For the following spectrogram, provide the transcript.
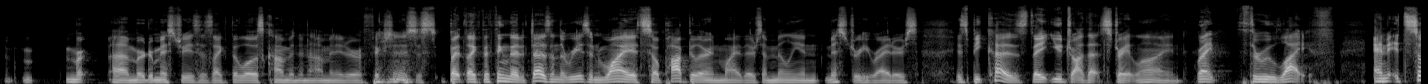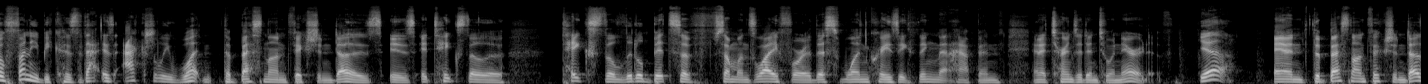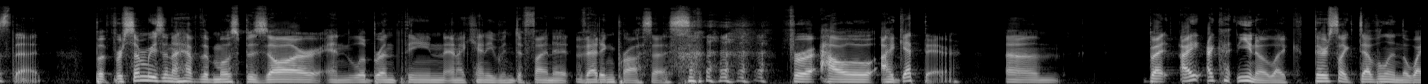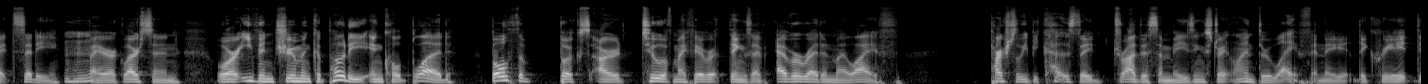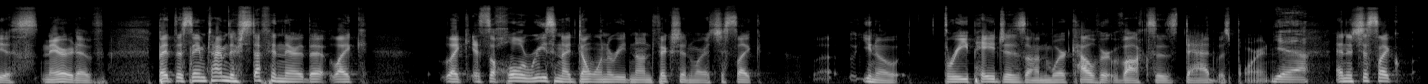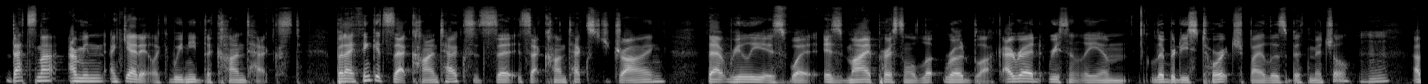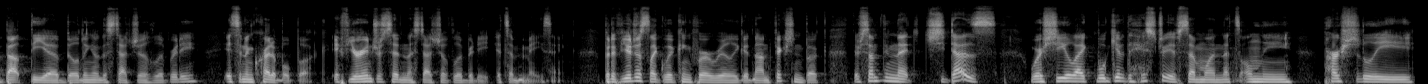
mur- uh, murder mysteries as like the lowest common denominator of fiction. Is just, but like the thing that it does, and the reason why it's so popular and why there's a million mystery writers is because that you draw that straight line Right. through life. And it's so funny because that is actually what the best nonfiction does is it takes the takes the little bits of someone's life or this one crazy thing that happened and it turns it into a narrative. Yeah. And the best nonfiction does that. But for some reason, I have the most bizarre and labyrinthine, and I can't even define it, vetting process for how I get there. Um, but I, I, you know, like there's like Devil in the White City by Erik Larson, or even Truman Capote in Cold Blood. Both the books are two of my favorite things I've ever read in my life. partially because they draw this amazing straight line through life and they they create this narrative. But at the same time, there's stuff in there that like like it's the whole reason I don't want to read nonfiction, where it's just like uh, you know three pages on where Calvert Vaux's dad was born. Yeah. And it's just like that's not I mean, I get it. Like we need the context. But I think it's that context, it's that it's that context drawing that really is what is my personal lo- roadblock. I read recently um Liberty's Torch by Elizabeth Mitchell about the uh, building of the Statue of Liberty. It's an incredible book. If you're interested in the Statue of Liberty, it's amazing. But if you're just like looking for a really good nonfiction book, there's something that she does where she like will give the history of someone that's only partially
